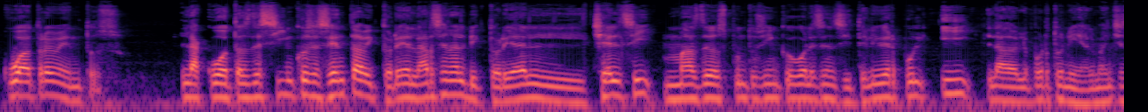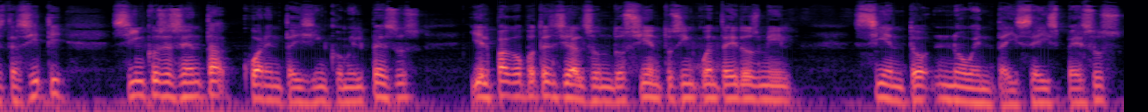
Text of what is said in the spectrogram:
Cuatro eventos. La cuota es de 5.60, victoria del Arsenal, victoria del Chelsea, más de 2.5 goles en City Liverpool y la doble oportunidad del Manchester City, 5.60, 45 mil pesos y el pago potencial son 252 mil 196 pesos.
